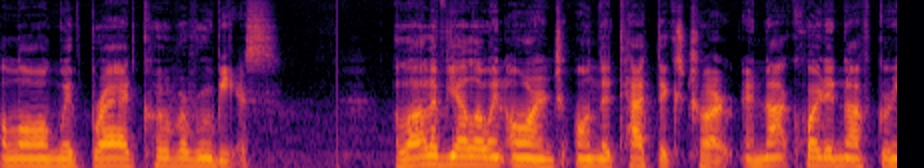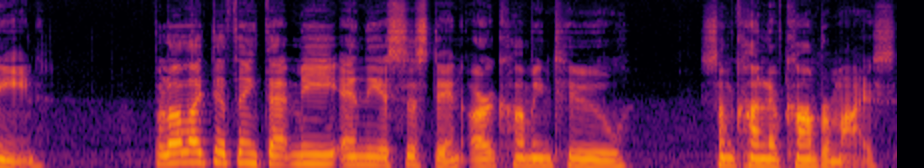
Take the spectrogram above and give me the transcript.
along with Brad Covarrubias. A lot of yellow and orange on the tactics chart, and not quite enough green. But I like to think that me and the assistant are coming to some kind of compromise.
